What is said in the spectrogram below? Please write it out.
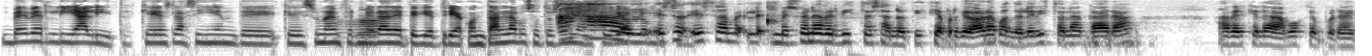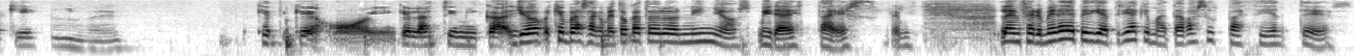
Beverly Alit, que es la siguiente, que es una enfermera de pediatría. Contadla vosotros. Ana, que yo Ay, hablo eso- esa, me suena haber visto esa noticia, porque ahora cuando le he visto la cara, a ver que la busque por aquí. A ver. Que, que, ay, qué lastimica. Yo, ¿Qué pasa? ¿Que me toca a todos los niños? Mira, esta es. La enfermera de pediatría que mataba a sus pacientes.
